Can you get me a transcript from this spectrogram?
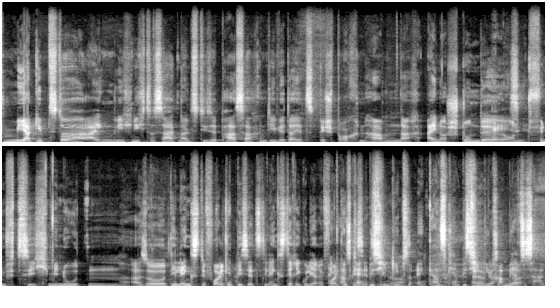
mehr gibt es da eigentlich nicht zu sagen als diese paar Sachen, die wir da jetzt besprochen haben, nach einer Stunde und 50 Minuten. Also die längste Folge bis jetzt, die längste reguläre Folge. Ein ganz klein bisschen gibt es ein ganz klein bisschen äh, haben mehr zu sagen.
